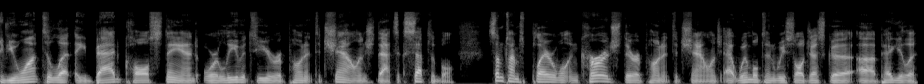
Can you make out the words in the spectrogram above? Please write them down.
If you want to let a bad call stand or leave it to your opponent to challenge, that's acceptable. Sometimes player will encourage their opponent to challenge. At Wimbledon, we saw Jessica uh, Pegula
